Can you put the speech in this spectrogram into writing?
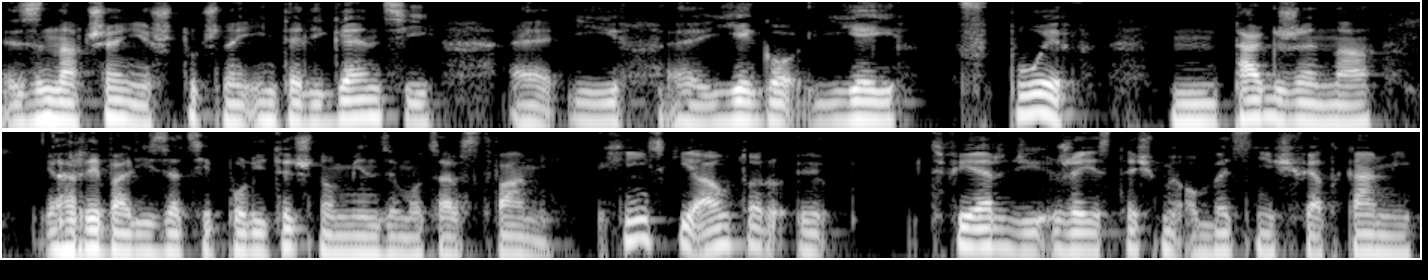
znaczenie sztucznej inteligencji y, i y, jego, jej wpływ także na rywalizację polityczną między mocarstwami. Chiński autor twierdzi, że jesteśmy obecnie świadkami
